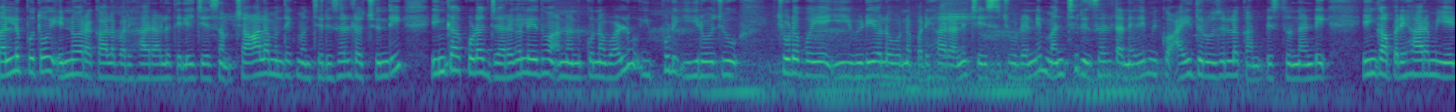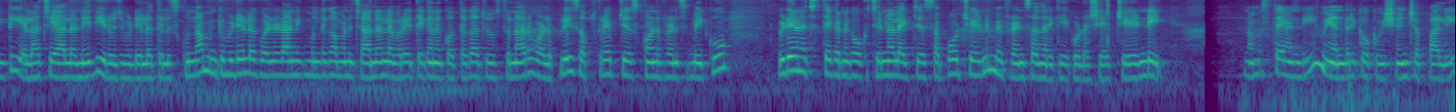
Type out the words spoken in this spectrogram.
కల్లుప్పుతో ఎన్నో రకాల పరిహారాలు తెలియజేశాం. చాలామందికి మంచి రిజల్ట్ వచ్చింది. ఇంకా కూడా జరగలేదు అని అనుకున్న వాళ్ళు ఇప్పుడు ఈరోజు చూడబోయే ఈ వీడియోలో ఉన్న పరిహారాన్ని చేసి చూడండి. మంచి రిజల్ట్ అనేది మీకు ఐదు రోజుల్లో కనిపిస్తుందండి. ఇంకా పరిహారం ఏంటి ఎలా చేయాలనేది ఈరోజు వీడియోలో తెలుసుకుందాం. ఇంకా వీడియోలోకి వెళ్ళడానికి ముందుగా మన ఛానల్ ఎవరైతే కనుక కొత్తగా చూస్తున్నారో వాళ్ళు ప్లీజ్ సబ్స్క్రైబ్ చేసుకోండి ఫ్రెండ్స్. మీకు వీడియో నచ్చితే కనుక ఒక చిన్న లైక్ చేసి సపోర్ట్ చేయండి. మీ ఫ్రెండ్స్ అందరికీ కూడా షేర్ చేయండి. నమస్తే అండి. మీ అందరికీ ఒక విషయం చెప్పాలి.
